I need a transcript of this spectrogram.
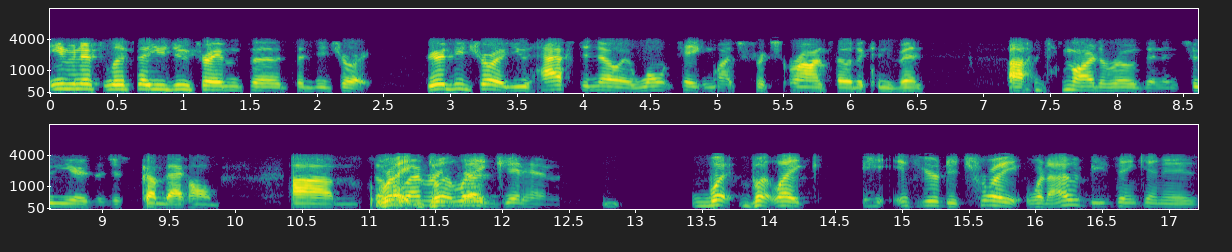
even if let's say you do trade him to, to Detroit, if you're Detroit, you have to know it won't take much for Toronto to convince uh, DeMar DeRozan in two years to just come back home. Um, so Right, whoever but, does like- get him, What, but like, if you're Detroit, what I would be thinking is,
